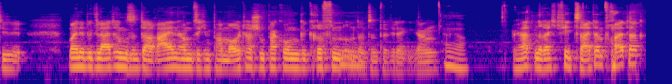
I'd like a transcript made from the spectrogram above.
Die, meine Begleitungen sind da rein, haben sich ein paar Maultaschenpackungen gegriffen mhm. und dann sind wir wieder gegangen. Ja, ja. Wir hatten recht viel Zeit am Freitag,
